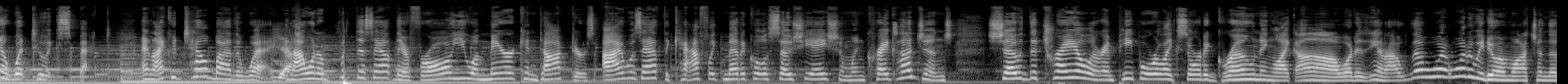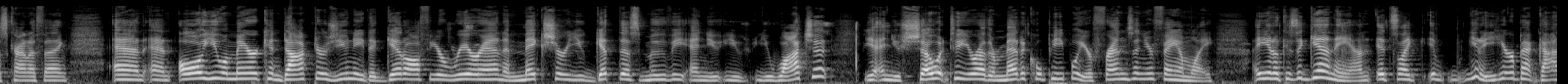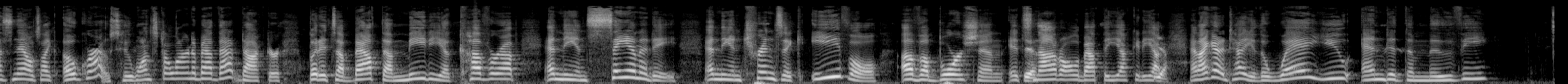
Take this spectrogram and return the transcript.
know what to expect. And I could tell, by the way, Yeah. and I want to put this out there for all you American doctors. I was at the Catholic Medical Association when Craig Hudgens showed the trailer, and people were like sort of groaning, like, "Ah, what is you know, what what are we doing watching this kind of thing?" And and all you American doctors, you need to get off your rear end and make sure you get this movie and you you you watch it, yeah, and you show it to your other medical people, your friends, and your family. You know, because again, Ann, it's like it, you know you hear about guys now. It's like, oh, gross. Who wants to learn about that doctor? But it's about the media cover up and the insanity and the intrinsic evil of abortion. It's not all about the yuckity yuck. Yeah. And I got to tell you, the way you ended the movie,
